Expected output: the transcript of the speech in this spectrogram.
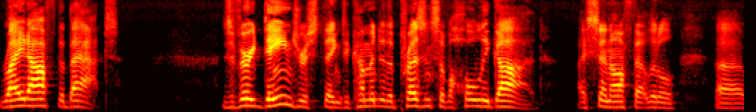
right off the bat. It's a very dangerous thing to come into the presence of a holy God. I sent off that little uh,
